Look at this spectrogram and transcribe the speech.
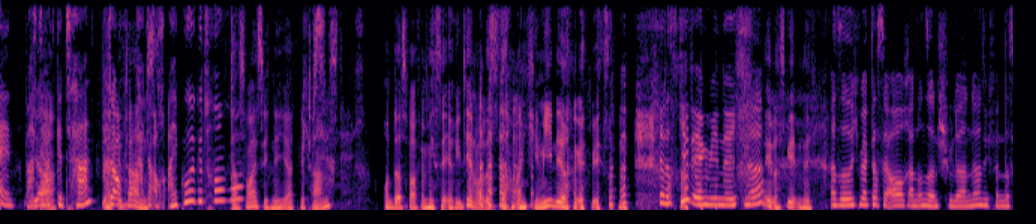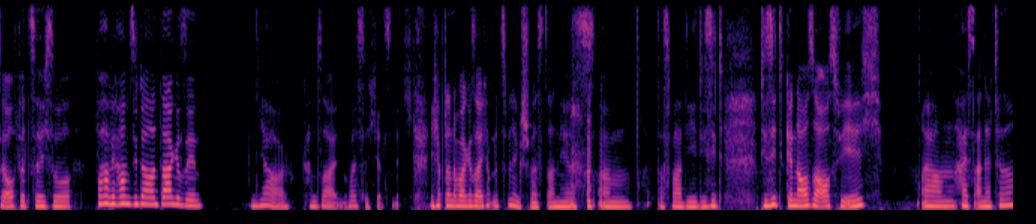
nein! Was, ja, der hat getanzt? Hat, hat, er auch, getanzt. hat er auch Alkohol getrunken? Das weiß ich nicht. Er hat getanzt. Und das war für mich sehr irritierend, weil das ist da mein Chemielehrer gewesen. ja, das geht irgendwie nicht, ne? Nee, das geht nicht. Also ich merke das ja auch an unseren Schülern, ne? Die finden das ja auch witzig, so, wow, wir haben sie da und da gesehen. Ja, kann sein, weiß ich jetzt nicht. Ich habe dann immer gesagt, ich habe eine Zwillingsschwester. Nee, das, ähm, das war die, die sieht, die sieht genauso aus wie ich. Ähm, heißt Annette.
